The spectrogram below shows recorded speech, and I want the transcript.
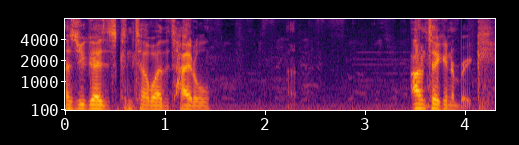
as you guys can tell by the title, I'm taking a break,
